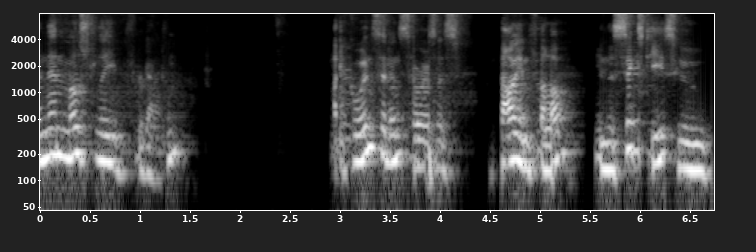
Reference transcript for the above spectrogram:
and then mostly forgotten. By coincidence, there was this Italian fellow in the 60s who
